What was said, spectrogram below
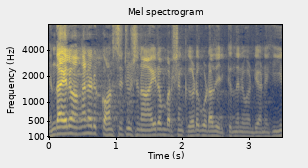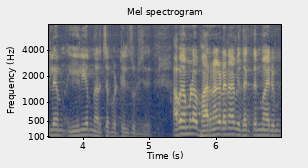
എന്തായാലും അങ്ങനെ ഒരു കോൺസ്റ്റിറ്റ്യൂഷൻ ആയിരം വർഷം കേടുകൂടാതെ ഇരിക്കുന്നതിന് വേണ്ടിയാണ് ഹീലിയം ഹീലിയം നിറച്ച പെട്ടിയിൽ സൂക്ഷിച്ചത്. അപ്പോൾ നമ്മുടെ ഭരണഘടനാ വിദഗ്ധന്മാരും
